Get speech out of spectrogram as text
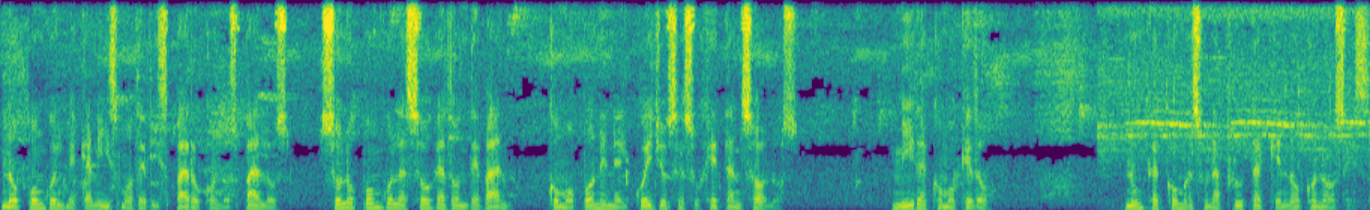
no pongo el mecanismo de disparo con los palos, solo pongo la soga donde van, como ponen el cuello se sujetan solos. Mira cómo quedó. Nunca comas una fruta que no conoces.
